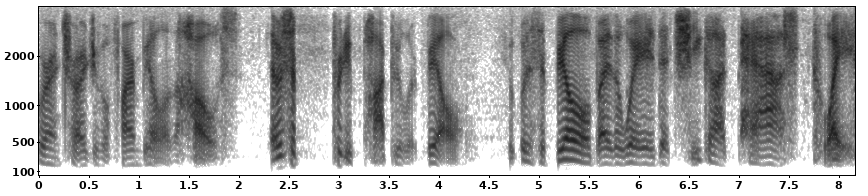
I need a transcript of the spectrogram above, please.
were in charge of a Farm Bill in the House, that was a pretty popular bill. It was a bill, by the way, that she got passed twice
